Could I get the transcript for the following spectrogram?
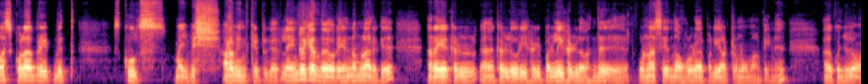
must collaborate with schools my wish Aravind கேட்டிருக்காரு. இல்லை எங்களுக்கே அந்த ஒரு எண்ணம்லாம் இருக்குது நிறைய கல் கல்லூரிகள் பள்ளிகளில் வந்து ஒன்றா சேர்ந்து அவங்களோட பணியாற்றணும் அப்படின்னு. அது கொஞ்சம்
